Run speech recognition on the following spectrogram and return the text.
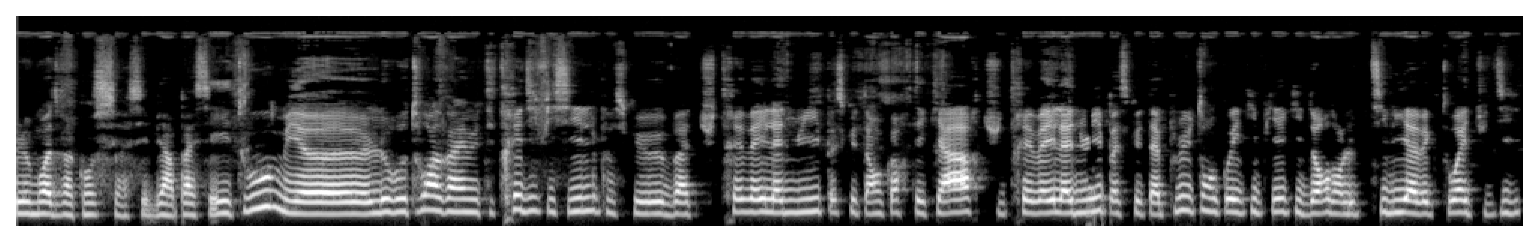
Le mois de vacances s'est assez bien passé et tout, mais euh, le retour a quand même été très difficile parce que bah tu te réveilles la nuit parce que t'as encore tes cartes, tu te réveilles la nuit parce que t'as plus ton coéquipier qui dort dans le petit lit avec toi et tu te dis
